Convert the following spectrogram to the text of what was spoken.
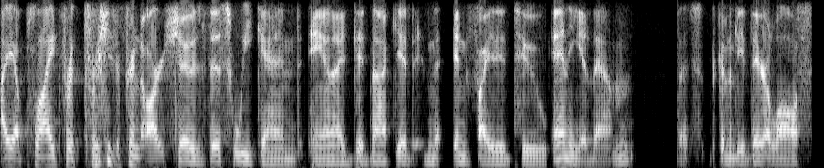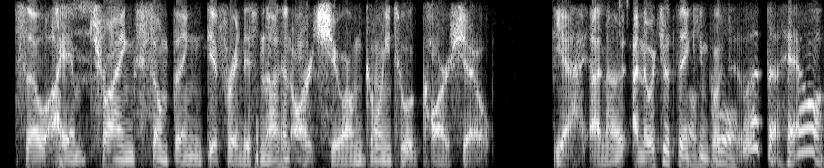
I applied for three different art shows this weekend, and I did not get in- invited to any of them. That's going to be their loss. So I am trying something different. It's not an art show. I'm going to a car show. Yeah, I know. I know what you're oh, thinking, Oh, cool. but what the hell?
